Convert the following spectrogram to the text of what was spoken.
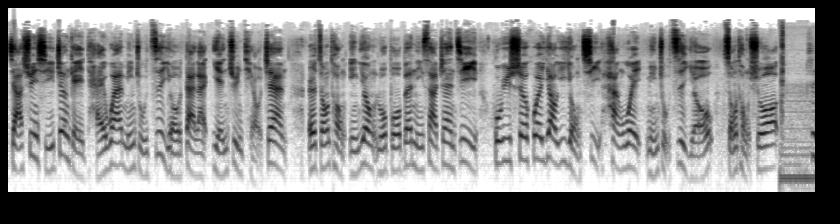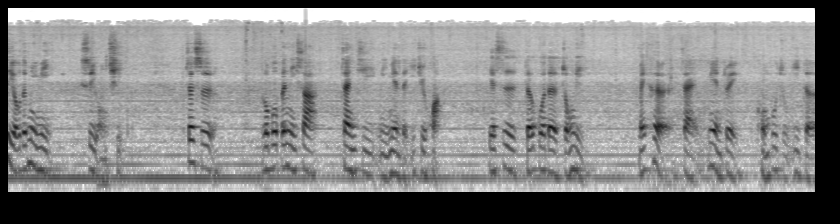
假讯息正给台湾民主自由带来严峻挑战。而总统引用罗伯奔尼撒战记，呼吁社会要以勇气捍卫民主自由。总统说：“自由的秘密是勇气。”这是。罗伯·本尼萨战记里面的一句话，也是德国的总理梅克尔在面对恐怖主义的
